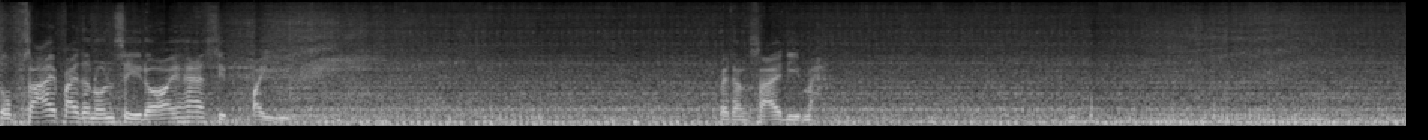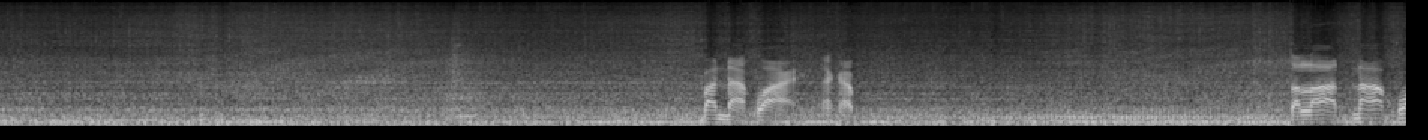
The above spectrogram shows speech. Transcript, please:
ตบซ้ายไปถนน 450 ปี ไปทางซ้ายดีไหม บ้านนาควายนะครับ ตลาดนาคว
